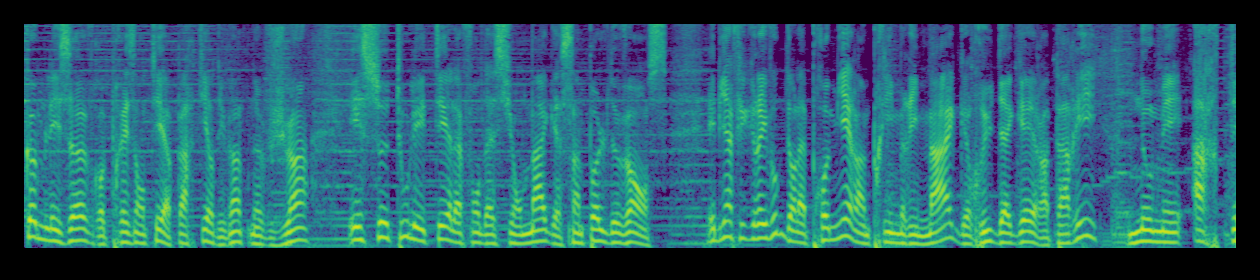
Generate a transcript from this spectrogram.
comme les œuvres présentées à partir du 29 juin, et ce tout l'été à la Fondation Mag à Saint-Paul-de-Vence. Eh bien, figurez-vous que dans la première imprimerie Mag, rue Daguerre à Paris, nommée Arte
